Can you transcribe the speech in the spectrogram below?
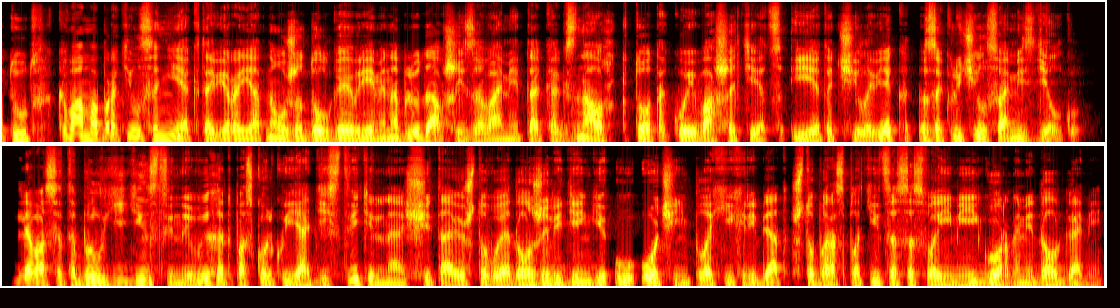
тут к вам обратился некто, вероятно, уже долгое время наблюдавший за вами, так как знал, кто такой ваш отец, и этот человек заключил с вами сделку. Для вас это был единственный выход, поскольку я действительно считаю, что вы одолжили деньги у очень плохих ребят, чтобы расплатиться со своими игорными долгами.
